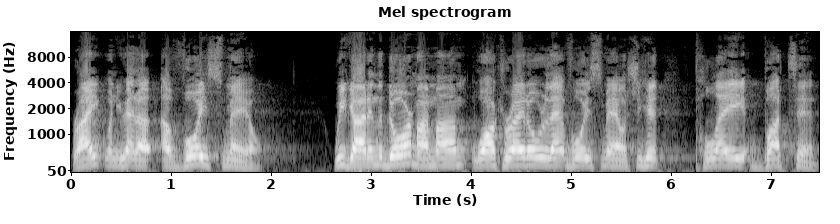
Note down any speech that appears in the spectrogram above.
right, when you had a, a voicemail. We got in the door, my mom walked right over to that voicemail, and she hit play button.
